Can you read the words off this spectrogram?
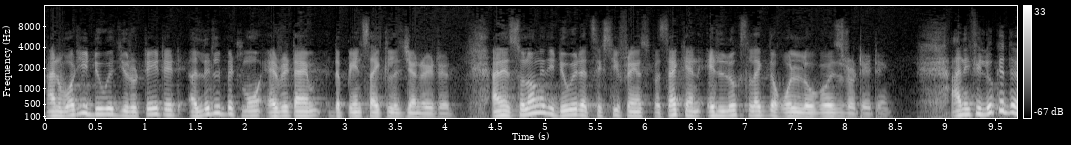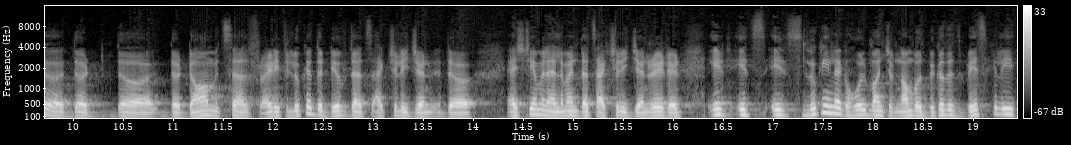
And what you do is you rotate it a little bit more every time the paint cycle is generated. And so long as you do it at 60 frames per second, it looks like the whole logo is rotating. And if you look at the, the, the, the DOM itself, right, if you look at the div that's actually, the HTML element that's actually generated, it, it's, it's looking like a whole bunch of numbers because it's basically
